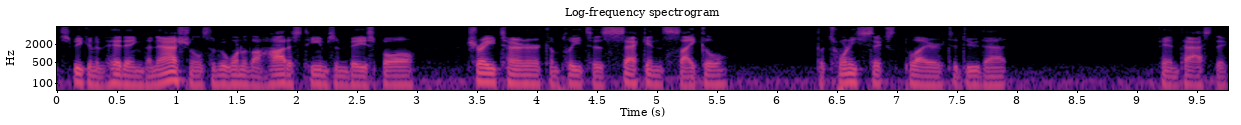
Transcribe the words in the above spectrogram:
speaking of hitting, the Nationals have been one of the hottest teams in baseball. Trea Turner completes his second cycle, the 26th player to do that. Fantastic.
